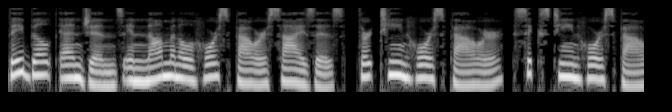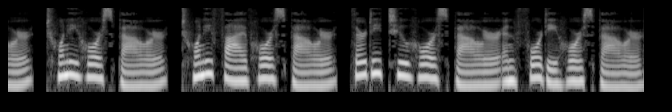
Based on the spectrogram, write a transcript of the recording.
They built engines in nominal horsepower sizes, 13 horsepower, 16 horsepower, 20 horsepower, 25 horsepower, 32 horsepower and 40 horsepower.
